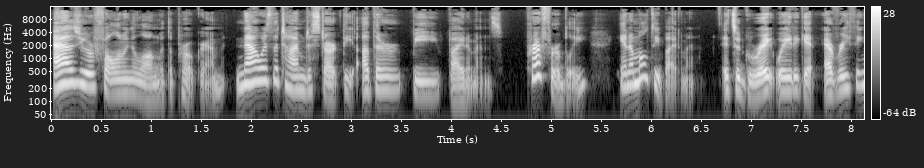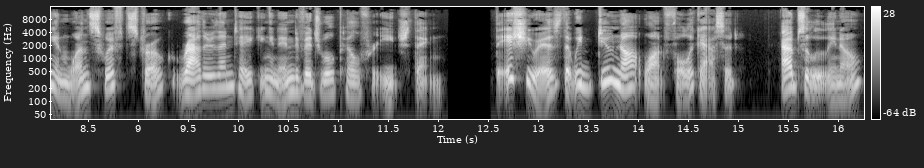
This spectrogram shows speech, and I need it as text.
as you are following along with the program, now is the time to start the other B vitamins, preferably in a multivitamin. It's a great way to get everything in one swift stroke rather than taking an individual pill for each thing. The issue is that we do not want folic acid. Absolutely no,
